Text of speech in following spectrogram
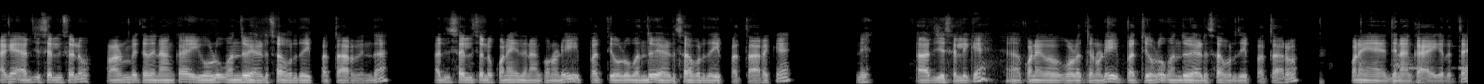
ಹಾಗೆ ಅರ್ಜಿ ಸಲ್ಲಿಸಲು ಪ್ರಾರಂಭಿಕ ದಿನಾಂಕ ಏಳು ಒಂದು ಎರಡು ಸಾವಿರದ ಇಪ್ಪತ್ತಾರರಿಂದ ಅರ್ಜಿ ಸಲ್ಲಿಸಲು ಕೊನೆಯ ದಿನಾಂಕ ನೋಡಿ ಇಪ್ಪತ್ತೇಳು ಒಂದು ಎರಡು ಸಾವಿರದ ಇಪ್ಪತ್ತಾರಕ್ಕೆ ಅರ್ಜಿ ಸಲ್ಲಿಕೆ ಕೊನೆಗೊಳ್ಳುತ್ತೆ ನೋಡಿ ಇಪ್ಪತ್ತೇಳು ಒಂದು ಎರಡು ಸಾವಿರದ ಇಪ್ಪತ್ತಾರು ಕೊನೆಯ ದಿನಾಂಕ ಆಗಿರುತ್ತೆ.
